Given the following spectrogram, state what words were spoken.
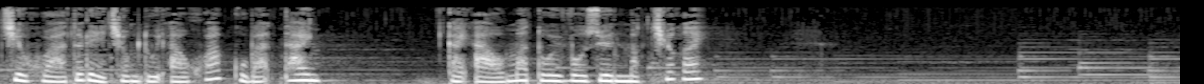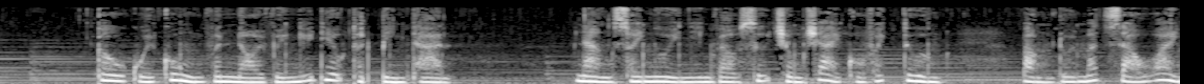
Chìa khóa tôi để trong túi áo khoác của bạn Thanh. Cái áo mà tôi vô duyên mặc trước ấy. Câu cuối cùng Vân nói với ngữ điệu thật bình thản. Nàng xoay người nhìn vào sự trống trải của vách tường, Bằng đôi mắt giáo hoành.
